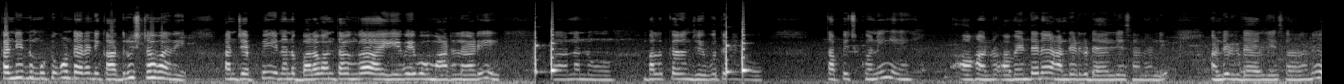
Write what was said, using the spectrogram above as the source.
కానీ నిన్ను ముట్టుకుంటాను నీకు అదృష్టం అది అని చెప్పి నన్ను బలవంతంగా ఏవేవో మాట్లాడి నన్ను బలత్కారం చేయబోతే నేను తప్పించుకొని వెంటనే హండ్రెడ్కి డయల్ చేశానండి. హండ్రెడ్కి డయల్ చేశానని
